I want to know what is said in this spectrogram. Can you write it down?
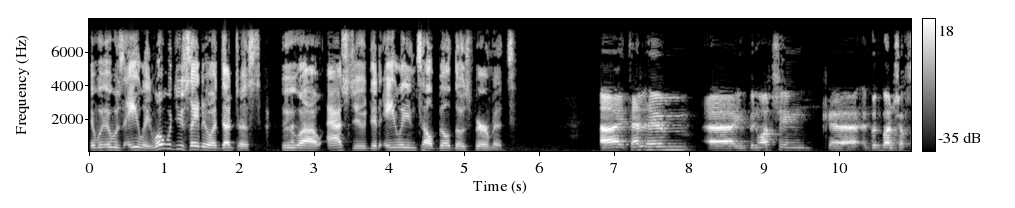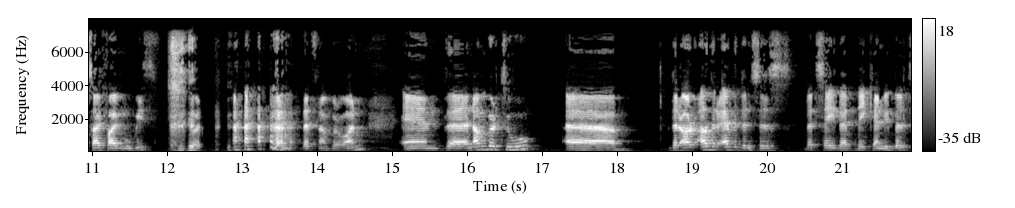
It, wa- it was alien. What would you say to a dentist who uh, asked you, "Did aliens help build those pyramids?" I tell him uh, you've been watching uh, a good bunch of sci-fi movies. Good. That's number one. And uh, number two, uh, there are other evidences that say that they can be built.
